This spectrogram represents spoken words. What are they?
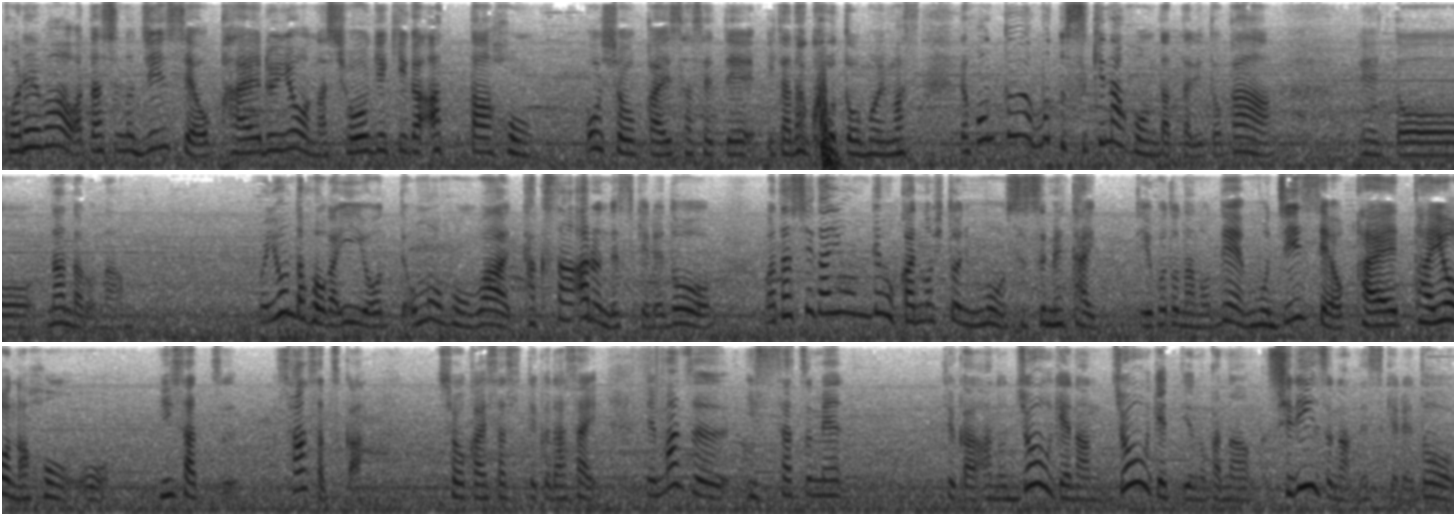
これは私の人生を変えるような衝撃があった本を紹介させていただこうと思います。で本当はもっと好きな本だったりとかえっ、ー、となんだろうな。読んだ方がいいよって思う本はたくさんあるんですけれど私が読んで他の人にも勧めたいっていうことなのでもう人生を変えたような本を2冊3冊か紹介させてください。でまず1冊目っていうかあの上下なん上下っていうのかなシリーズなんですけれど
